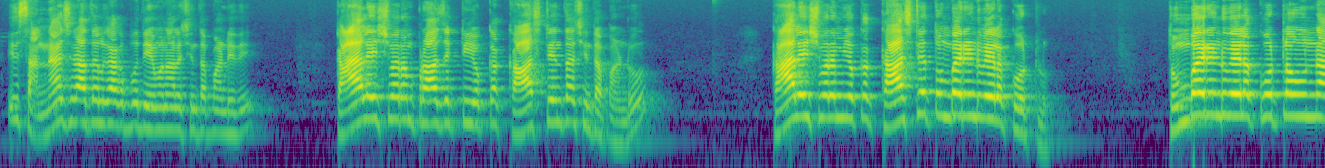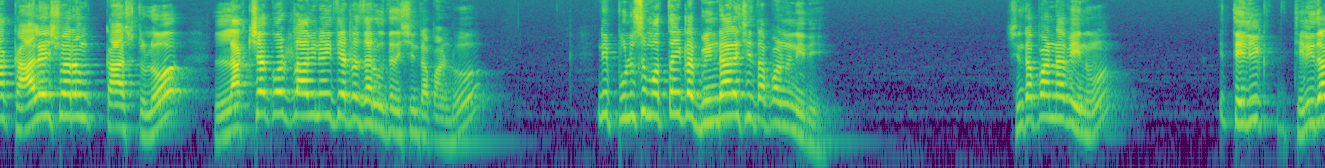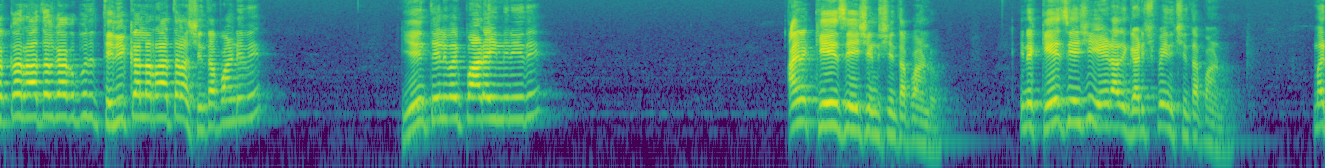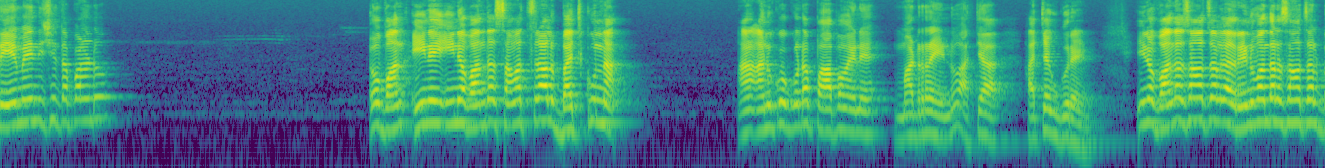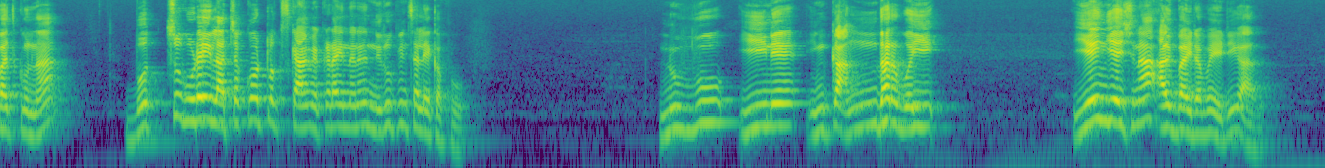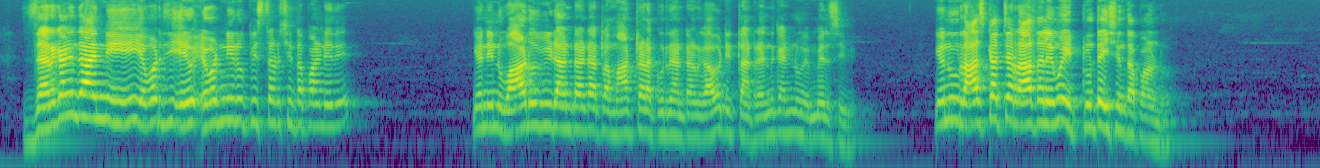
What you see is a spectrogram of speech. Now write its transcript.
ఇది సన్యాసి రాతలు కాకపోతే ఏమనాలి చింతపండు ఇది? కాళేశ్వరం ప్రాజెక్టు యొక్క కాస్ట్ ఎంత చింతపండు? కాళేశ్వరం యొక్క కాస్టే తొంభై రెండు వేల కోట్లు. తొంభై రెండు వేల కోట్ల ఉన్న కాళేశ్వరం కాస్టులో లక్ష కోట్ల అవినీతి ఎట్లా జరుగుతుంది చింతపండు? నీ పులుసు మొత్తం ఇట్లా బిండాలి చింతపండు నీది. చింతపండు నవీను తెలి తెలిదక్క రాతలు కాకపోతే తెలియకల్ల రాతల చింతపండు ఇవి. ఏం తెలివై పాడైంది నీది? ఆయన కేసు వేసిండు చింతపండు. ఈయన కేసు వేసి ఏడాది గడిచిపోయింది చింతపండు. మరి ఏమైంది చింతపండు? ఓ వన్ ఈయన ఈయన వంద సంవత్సరాలు బతుకున్న. అనుకోకుండా పాపం ఆయన మర్డర్ అయ్యిండు హత్య హత్యకు గురైండు. ఈయన వంద సంవత్సరాలు కాదు రెండు వందల సంవత్సరాలు బతుకున్నా బొచ్చు కూడా ఈ లక్ష కోట్ల స్కామ్ ఎక్కడైందనేది నిరూపించలేకపో. నువ్వు ఈయనే ఇంకా అందరు పోయి ఏం చేసినా అవి బయట పోయేటి కాదు. జరగని దాన్ని ఎవడు ఎవడు నిరూపిస్తాడు చింతపండిది? ఇక నిన్ను వాడు వీడు అంటా అంటే అట్లా మాట్లాడకూరి అంటాను కాబట్టి ఇట్లా అంటారు. ఎందుకంటే నువ్వు ఎమ్మెల్సీవి. ఇక నువ్వు రాసుకొచ్చే రాతలేమో ఇట్లుంటాయి చింతపండు.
